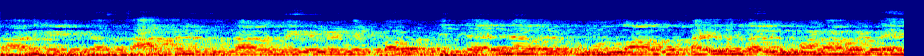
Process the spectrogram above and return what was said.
സഹകരിച്ച സ്ഥാപനം ഉണ്ടാകുന്നതിന് വേണ്ടി പ്രവർത്തിച്ച എല്ലാവർക്കും അള്ളാഹു ഹൈർ നൽകുമാറാവട്ടെ.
